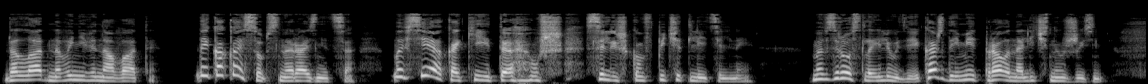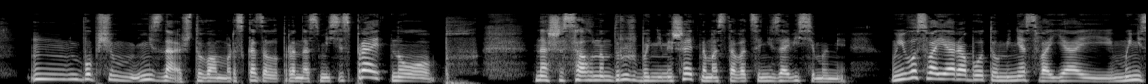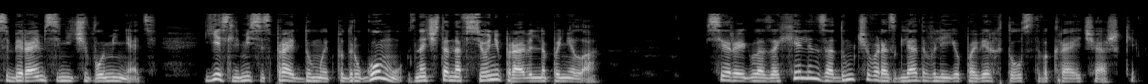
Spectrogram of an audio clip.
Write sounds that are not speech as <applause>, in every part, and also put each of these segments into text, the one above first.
Да ладно, вы не виноваты. Да и какая, собственно, разница? Мы все какие-то <laughs> уж слишком впечатлительные. Мы взрослые люди, и каждый имеет право на личную жизнь. В общем, не знаю, что вам рассказала про нас миссис Прайт, но пф, наша с Алланом дружба не мешает нам оставаться независимыми. У него своя работа, у меня своя, и мы не собираемся ничего менять. Если миссис Прайт думает по-другому, значит, она все неправильно поняла. Серые глаза Хелен задумчиво разглядывали ее поверх толстого края чашки.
